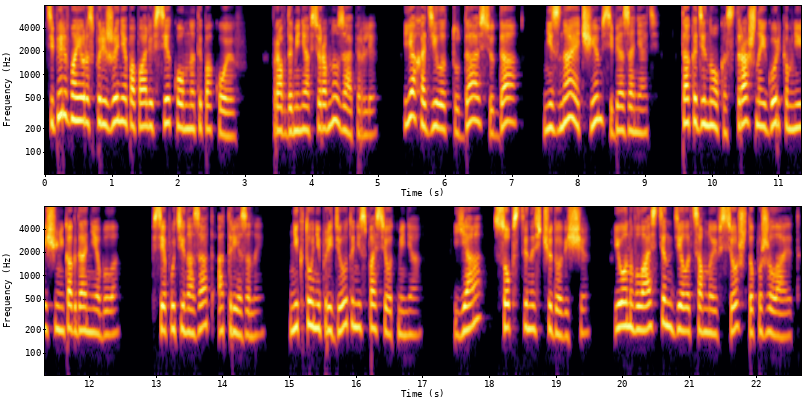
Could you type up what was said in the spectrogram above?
Теперь в мое распоряжение попали все комнаты покоев. Правда, меня все равно заперли. Я ходила туда-сюда, не зная, чем себя занять. Так одиноко, страшно и горько мне еще никогда не было. Все пути назад отрезаны. Никто не придет и не спасет меня. Я – собственность чудовища, и он властен делать со мной все, что пожелает.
